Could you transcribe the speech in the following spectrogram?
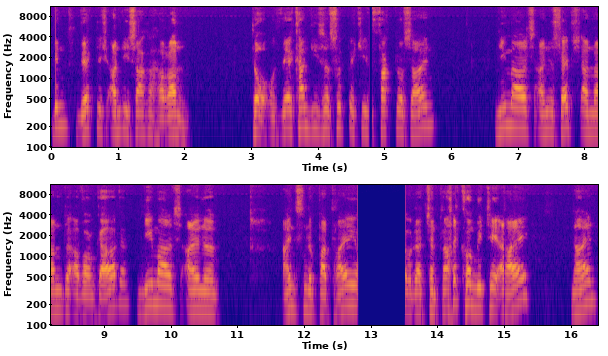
bin wirklich an die Sache heran. So, und wer kann dieser subjektive Faktor sein? niemals eine selbsternannte Avantgarde, niemals eine einzelne Partei oder Zentralkomitee. Nein,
